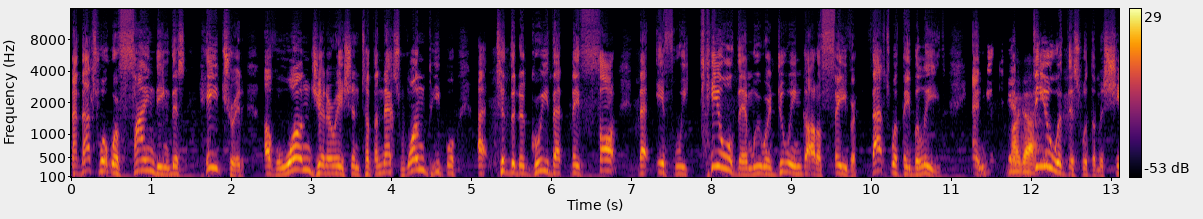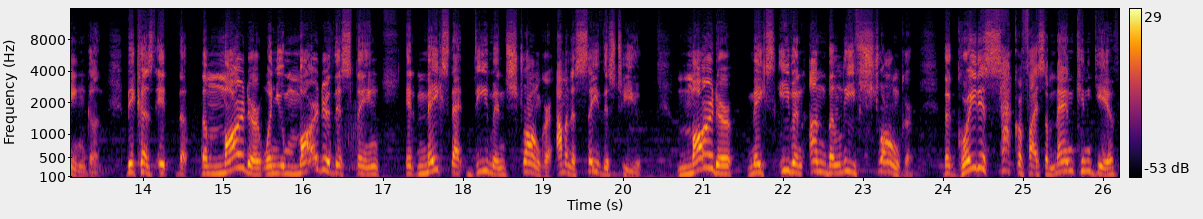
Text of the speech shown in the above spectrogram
And that's what we're finding this hatred of one generation to the next, one people uh, to the degree that they thought that if we kill them, we were doing God a favor. That's what they believe. And you can't deal with this with a machine gun because it the, the martyr, when you martyr this thing, it makes that demon stronger. I'm going to say this to you. Martyr makes even unbelief stronger. The greatest sacrifice a man can give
